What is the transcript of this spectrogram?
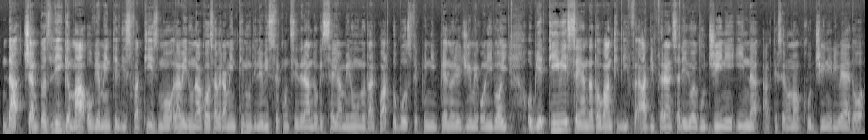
da Champions League, ma ovviamente il disfattismo la vedo una cosa veramente inutile, visto e considerando che sei a meno uno dal quarto posto e quindi in pieno regime con i tuoi obiettivi, sei andato avanti dif- a differenza dei tuoi cugini in, anche se non ho cugini, ripeto,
